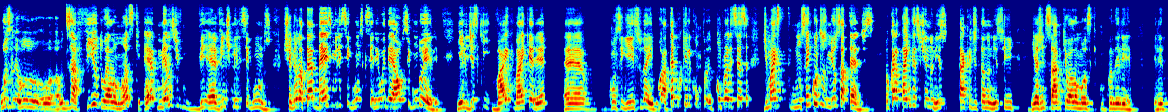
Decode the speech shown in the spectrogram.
Os, o, o, desafio do Elon Musk é menos de 20 é, milissegundos, chegando até a 10 milissegundos, que seria o ideal, segundo ele. E ele disse que vai, vai querer é, conseguir isso daí. Até porque ele comprou, comprou a licença de mais não sei quantos mil satélites. Então, o cara está investindo nisso, está acreditando nisso, e, e a gente sabe que o Elon Musk, quando ele ele,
